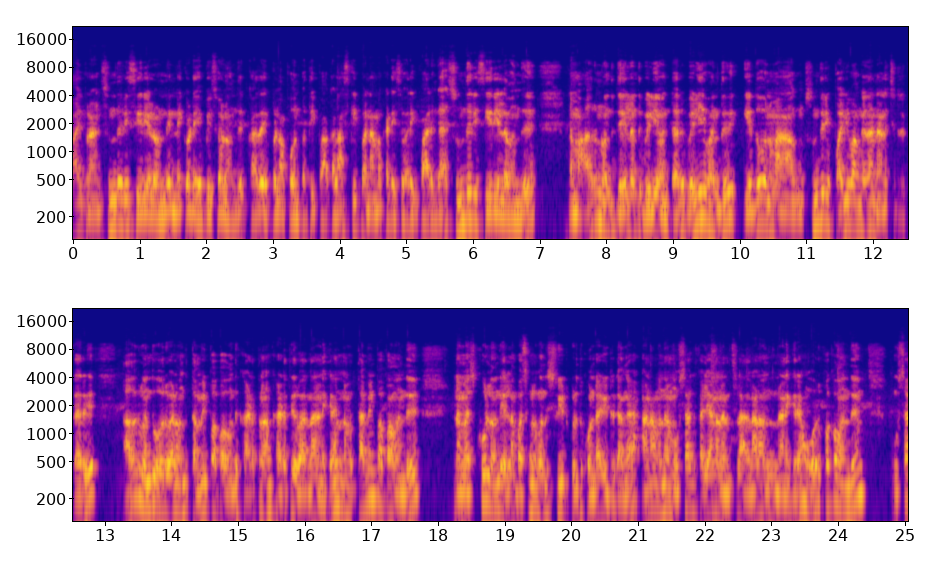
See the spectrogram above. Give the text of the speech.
ஹாய் ஃப்ரெண்ட்ஸ் சுந்தரி சீரியல் வந்து இன்னைக்கோட எபிசோட் வந்து கதை எப்படிலாம் போகுதுன்னு பற்றி பார்க்கலாம். ஸ்கிப் பண்ணாமல் கடைசி வரைக்கும் பாருங்கள் சுந்தரி சீரியலில் வந்து நம்ம அருண் வந்து ஜெயிலேருந்து வெளியே வந்துட்டார். வெளியே வந்து ஏதோ நம்ம சுந்தரி பழிவாங்க தான் நினச்சிட்டு இருக்காரு. அவர் வந்து ஒரு வேளை வந்து தமிழ் பாப்பா வந்து கடத்தலாம் கடத்திடுவார் தான் நினைக்கிறேன். நம்ம தமிழ் பாப்பா வந்து நம்ம ஸ்கூலில் வந்து எல்லா பசங்களுக்கும் வந்து ஸ்வீட் கொடுத்து கொண்டாடிட்டு இருக்காங்க. ஆனால் வந்து நம்ம உஷாக்கு கல்யாணம் நடந்துச்சுல அதனால் வந்து நினைக்கிறேன். ஒரு பக்கம் வந்து உஷா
